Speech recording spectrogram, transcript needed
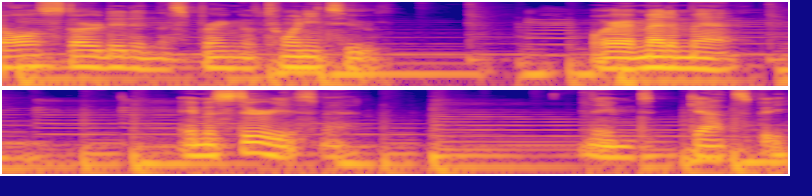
all started in the spring of 22, where I met a man, a mysterious man, named Gatsby.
